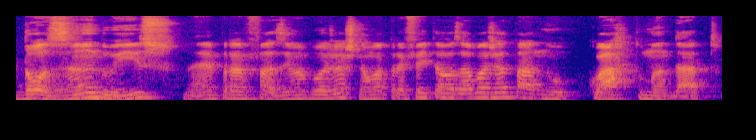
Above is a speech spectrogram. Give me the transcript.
dosando isso né, para fazer uma boa gestão. A prefeita Rosalba já está no quarto mandato.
